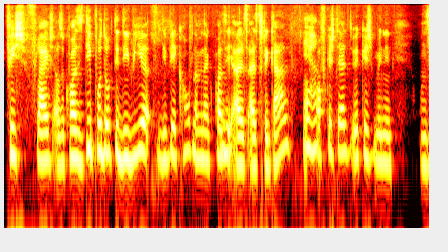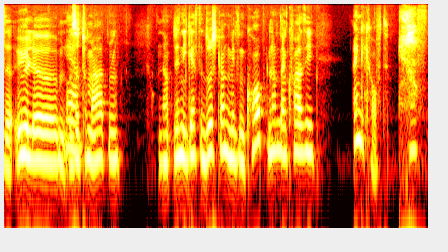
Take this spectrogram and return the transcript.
Fisch, Fleisch, also quasi die Produkte, die wir, die wir kaufen, haben wir dann quasi als, als Regal Ja. aufgestellt, wirklich mit den, unsere Öle, ja. unsere Tomaten. Und dann sind die Gäste durchgegangen mit dem Korb und haben dann quasi eingekauft. Krass.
